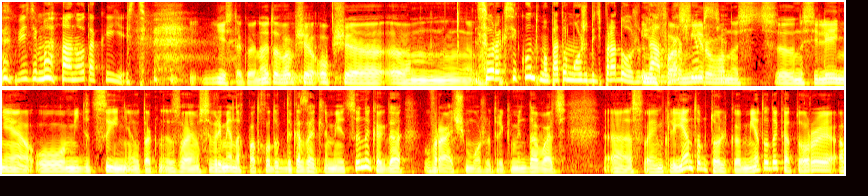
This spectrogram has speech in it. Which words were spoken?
видимо, оно так и есть. Есть такое. Но это вообще общая... Эм, 40 секунд, мы потом, может быть, продолжим. Информированность да, населения о медицине, о так называемых современных подходах доказательной медицины, когда врач может рекомендовать э, своим клиентам только методы, которые, э,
